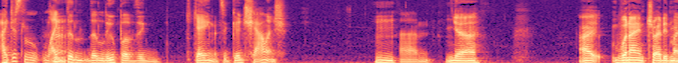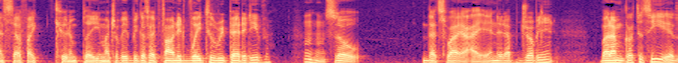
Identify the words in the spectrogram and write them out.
I just like the the loop of the game. It's a good challenge. Um, Yeah. I when I tried it myself, I couldn't play much of it because I found it way too repetitive. Mm-hmm. So that's why I ended up dropping it. But I'm glad to see it.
